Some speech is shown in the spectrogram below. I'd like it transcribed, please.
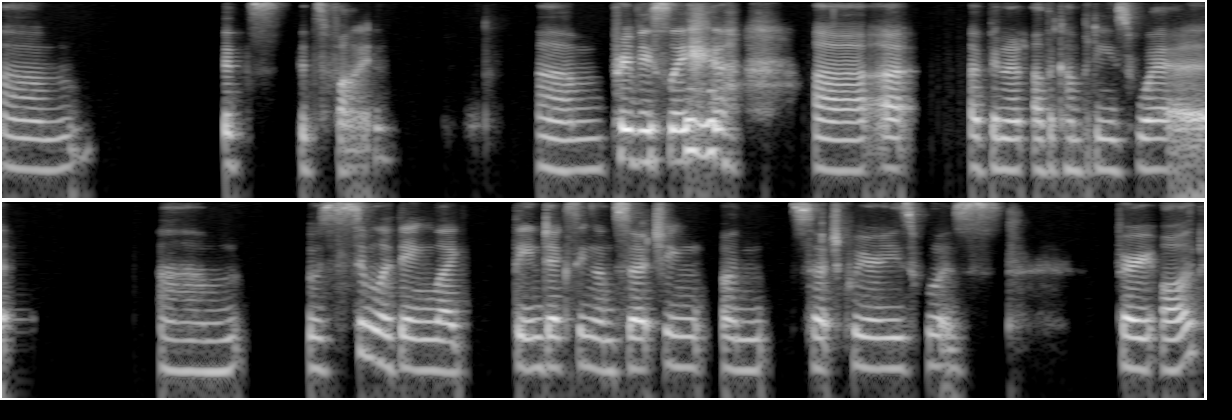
Um, it's it's fine. Um, previously, uh, I, I've been at other companies where um, it was a similar thing, like the indexing on searching on search queries was very odd.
